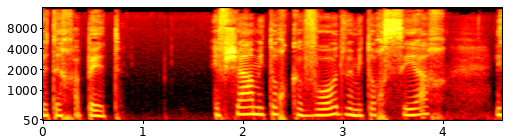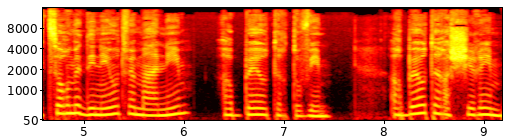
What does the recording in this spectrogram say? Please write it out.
ותכבד. אפשר מתוך כבוד ומתוך שיח ליצור מדיניות ומענים הרבה יותר טובים, הרבה יותר עשירים,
